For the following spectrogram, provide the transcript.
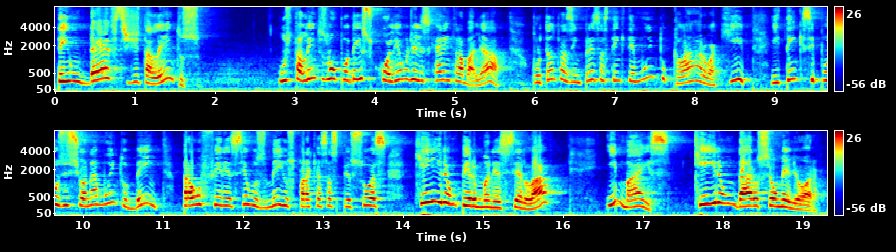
tem um déficit de talentos, os talentos vão poder escolher onde eles querem trabalhar. Portanto, as empresas têm que ter muito claro aqui e têm que se posicionar muito bem para oferecer os meios para que essas pessoas queiram permanecer lá e mais, queiram dar o seu melhor.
